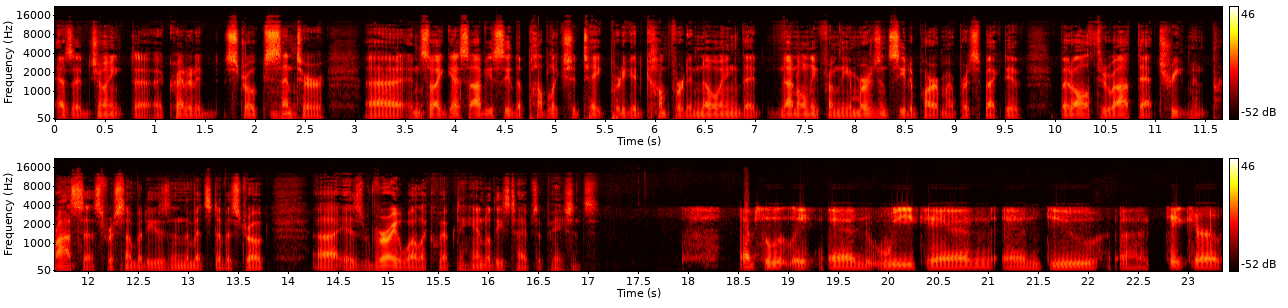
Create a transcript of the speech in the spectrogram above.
as a joint uh, accredited stroke center uh, and so I guess obviously the public should take pretty good comfort in knowing that not only from the emergency department perspective, but all throughout that treatment process for somebody who's in the midst of a stroke uh, is very well equipped to handle these types of patients. Absolutely. And we can and do uh, take care of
